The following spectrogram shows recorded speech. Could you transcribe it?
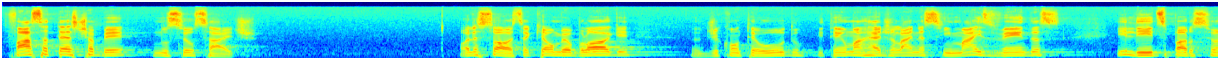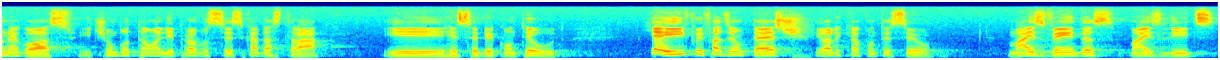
Faça teste AB no seu site. Olha só, esse aqui é o meu blog de conteúdo e tem uma headline assim, mais vendas e leads para o seu negócio. E tinha um botão ali para você se cadastrar e receber conteúdo. E aí fui fazer um teste e olha o que aconteceu. Mais vendas, mais leads,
